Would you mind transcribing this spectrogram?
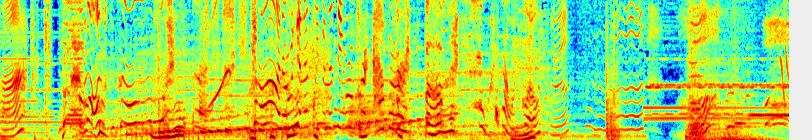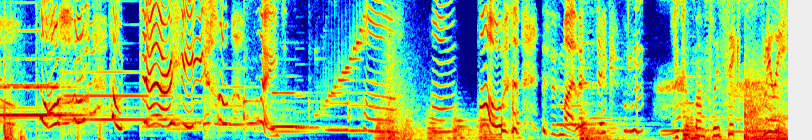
Huh? Come on, are we gonna sleep in the same room forever? Uh, oh, that was close. How dare he! Wait. Uh, um, oh, this is my lipstick. You took mom's lipstick? Really?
